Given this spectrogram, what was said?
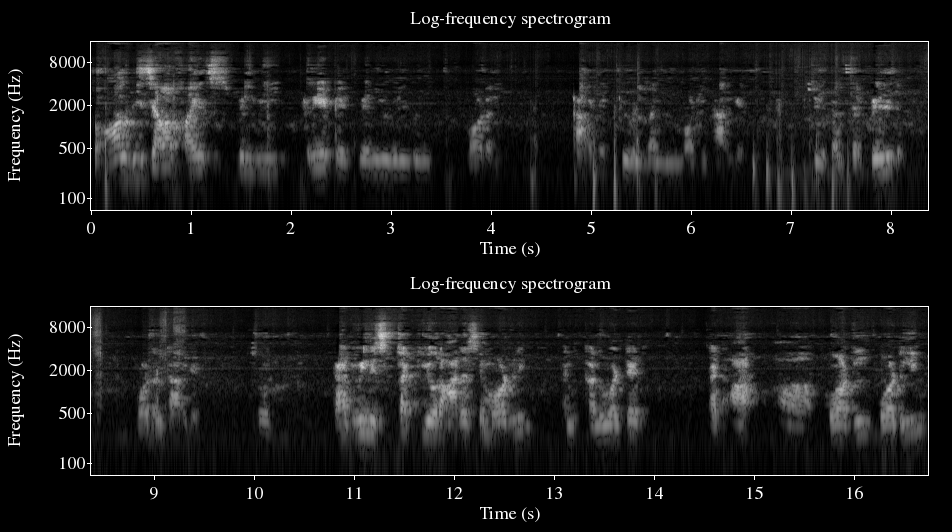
So all these Java files will be created when you will do model target. You will run model target. So you can say build model target. So that will instruct your RSA modeling and converted that uh, model modeling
